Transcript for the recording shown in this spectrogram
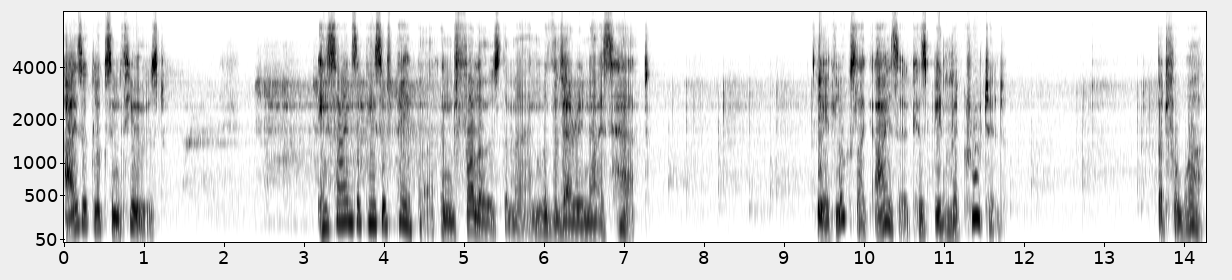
Isaac looks enthused. He signs a piece of paper and follows the man with the very nice hat. It looks like Isaac has been recruited. But for what?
